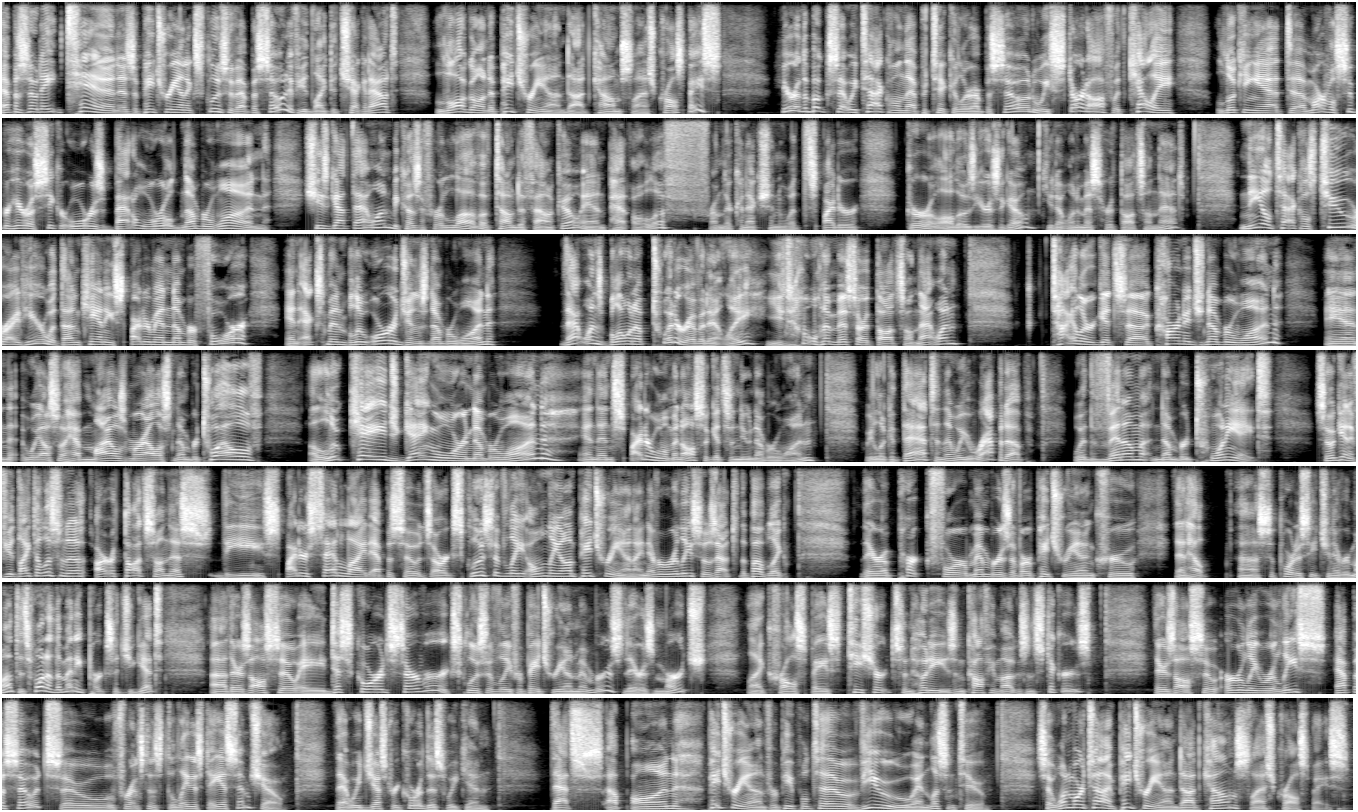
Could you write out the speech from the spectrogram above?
Episode 810 is a Patreon exclusive episode. If you'd like to check it out, log on to patreon.com slash crawlspace. Here are the books that we tackle in that particular episode. We start off with Kelly looking at uh, Marvel Superhero Secret Wars Battle World number one. She's got that one because of her love of Tom DeFalco and Pat Olliffe from their connection with Spider Girl all those years ago. You don't want to miss her thoughts on that. Neil tackles two right here with Uncanny Spider Man number four and X Men Blue Origins number one. That one's blowing up Twitter, evidently. You don't want to miss our thoughts on that one. Tyler gets uh, Carnage number one, and we also have Miles Morales number 12. A Luke Cage Gang War number one, and then Spider Woman also gets a new number one. We look at that, and then we wrap it up with Venom number 28. So, again, if you'd like to listen to our thoughts on this, the Spider Satellite episodes are exclusively only on Patreon. I never release those out to the public. They're a perk for members of our Patreon crew that help uh, support us each and every month. It's one of the many perks that you get. Uh, there's also a Discord server exclusively for Patreon members. There's merch like Crawlspace t shirts and hoodies and coffee mugs and stickers. There's also early release episodes. So, for instance, the latest ASM show that we just recorded this weekend. That's up on Patreon for people to view and listen to. So one more time, patreon.com slash crawlspace.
